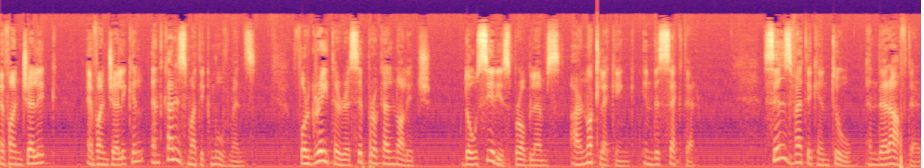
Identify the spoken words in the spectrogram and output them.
evangelic, evangelical and charismatic movements for greater reciprocal knowledge, though serious problems are not lacking in this sector. Since Vatican II and thereafter,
